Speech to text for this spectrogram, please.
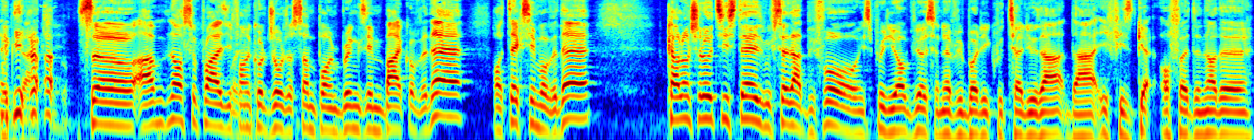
Exactly. so I'm not surprised if Uncle George at some point brings him back over there or takes him over there. Carlo Ancelotti stays. We've said that before. It's pretty obvious, and everybody could tell you that that if he's get offered another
